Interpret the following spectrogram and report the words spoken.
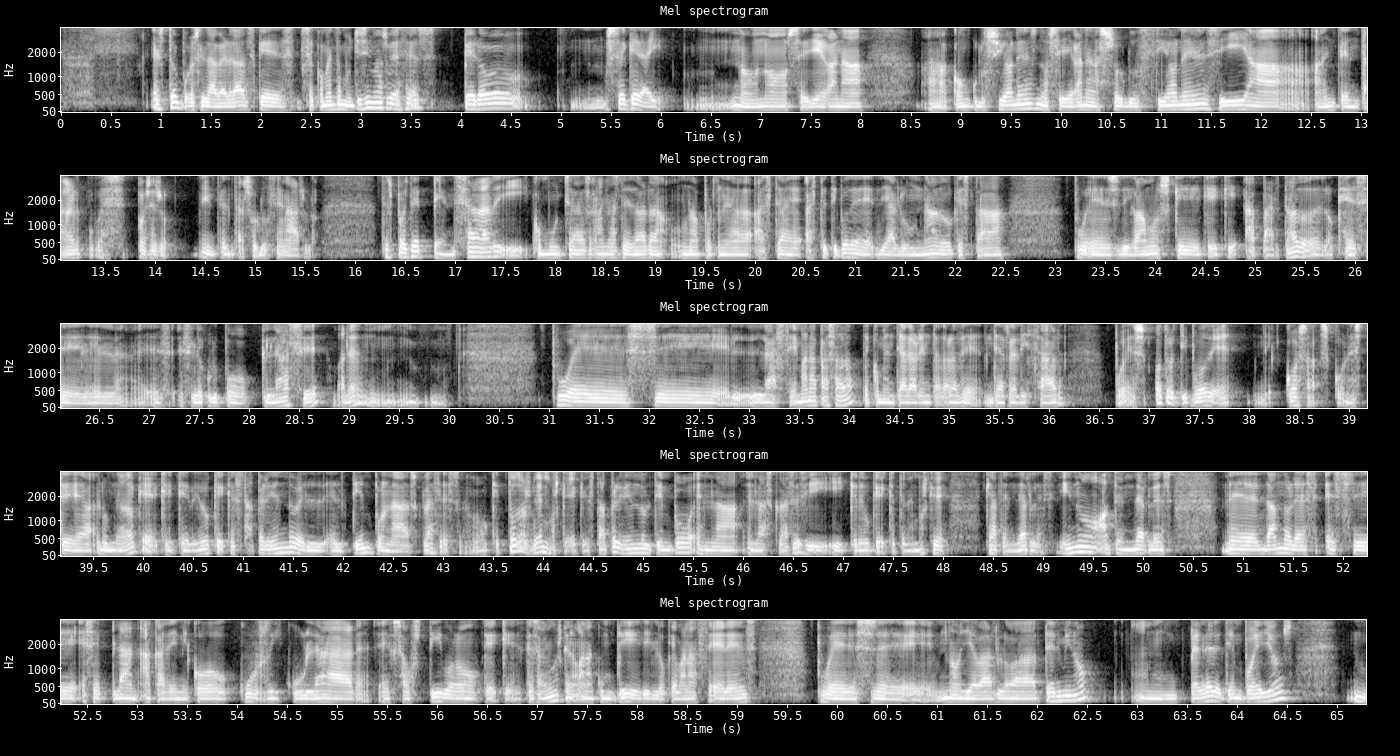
Esto pues la verdad es que se comenta muchísimas veces, pero se queda ahí no, no se llegan a, conclusiones, no se llegan a soluciones y a, intentar, pues, pues eso, intentar solucionarlo. Después de pensar y con muchas ganas de dar una oportunidad a este, a este tipo de, alumnado que está, pues digamos que, apartado de lo que es el, es, el grupo clase, ¿vale? Pues eh, la semana pasada te comenté a la orientadora de, de realizar pues otro tipo de, cosas con este alumnado que, veo que, está perdiendo el, tiempo en las clases, o que todos vemos que, está perdiendo el tiempo en, las clases y, creo que, tenemos que, atenderles. Y no atenderles eh, dándoles ese, plan académico curricular exhaustivo que, sabemos que no van a cumplir y lo que van a hacer es pues eh, no llevarlo a término, mm, perder el tiempo ellos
